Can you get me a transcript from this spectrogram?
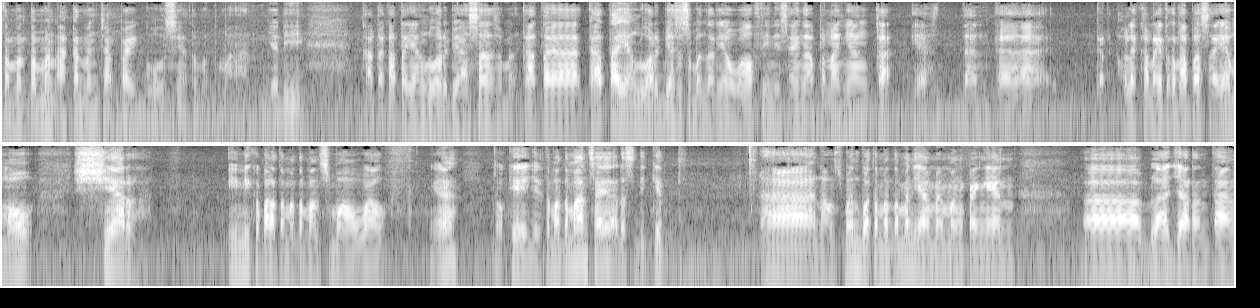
teman-teman akan mencapai goalsnya teman-teman. Jadi kata-kata yang luar biasa kata kata yang luar biasa sebenarnya wealth ini saya nggak pernah nyangka ya. Dan uh, oleh karena itu kenapa saya mau share ini kepada teman-teman semua wealth ya. Oke jadi teman-teman saya ada sedikit uh, announcement buat teman-teman yang memang pengen uh, belajar tentang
